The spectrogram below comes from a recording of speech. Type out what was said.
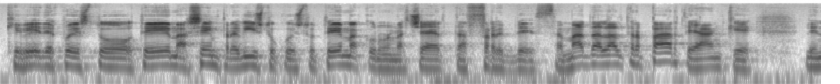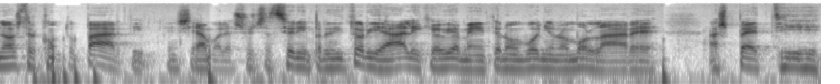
che vede questo tema, ha sempre visto questo tema con una certa freddezza, ma dall'altra parte anche le nostre controparti, pensiamo alle associazioni imprenditoriali che ovviamente non vogliono mollare aspetti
